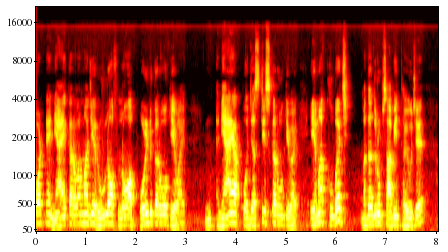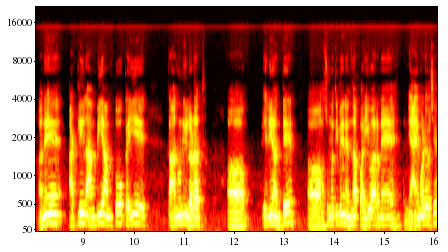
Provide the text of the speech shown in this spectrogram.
કોર્ટને ન્યાય કરવામાં જે રૂલ ઓફ લો અપહોલ્ડ કરવો કહેવાય, ન્યાય આપવો જસ્ટિસ કરવું કહેવાય, એમાં ખૂબ જ મદદરૂપ સાબિત થયું છે. અને આટલી લાંબી આમ તો કહીએ, કાનૂની લડત એની અંતે હસુમતીબેન એમના પરિવારને ન્યાય મળ્યો છે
